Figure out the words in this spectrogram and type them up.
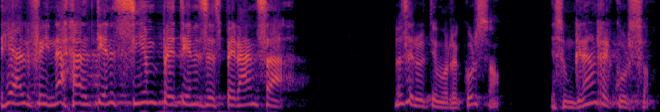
y al final. Tienes, siempre tienes esperanza. No es el último recurso, es un gran recurso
